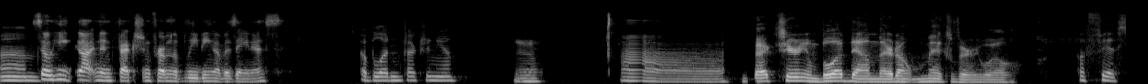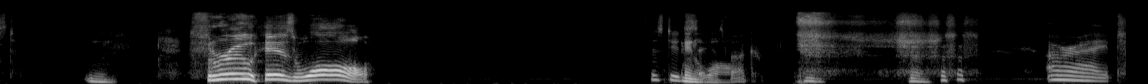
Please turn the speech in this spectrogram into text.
Um, So he got an infection from the bleeding of his anus. A blood infection. Yeah. Yeah. Oh. Bacteria and blood down there don't mix very well. A fist. Mm. Through his wall. This dude's Anal sick wall. as fuck. All right.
